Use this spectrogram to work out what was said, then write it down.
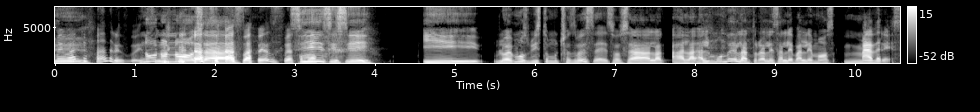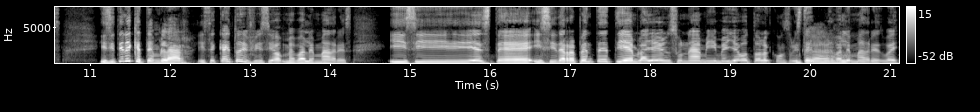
me vale madres, güey. No, no, no, o sea, ¿sabes? O sea, como, Sí, sí, sí. Y lo hemos visto muchas veces. O sea, la- a la- al mundo de la naturaleza le valemos madres. Y si tiene que temblar y se cae tu edificio, me vale madres. Y si este, y si de repente tiembla y hay un tsunami y me llevo todo lo que construiste, me vale madres, güey.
